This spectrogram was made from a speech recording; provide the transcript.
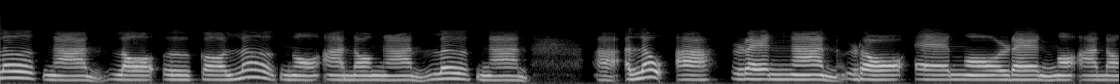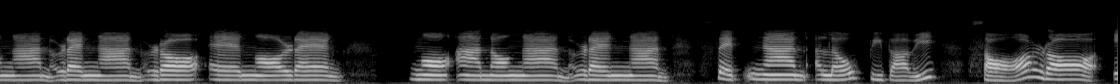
เลิกงานรอเออก็เลิกงออานองานเลิกงาน อัลเล่าอาแรงงาน รอแองอแรง งออานองงาน แรงงาน รอแองอแรง งออานองงาน แรงงาน เสร็จงานอัลเล่าปีตาวีสอรอเอ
